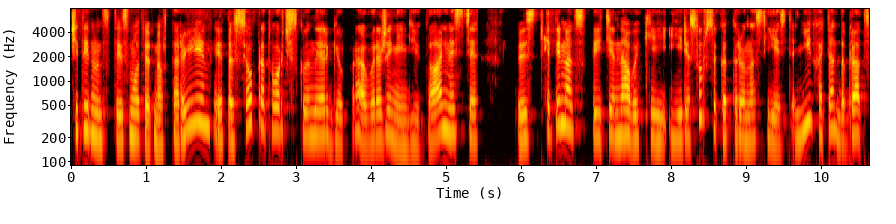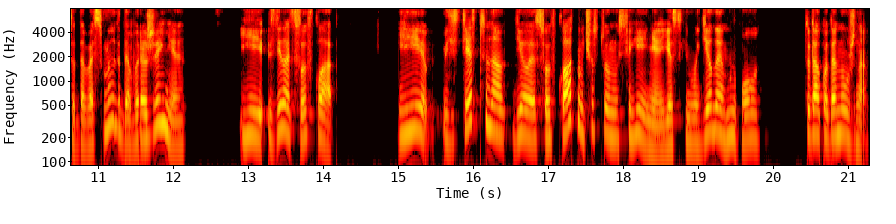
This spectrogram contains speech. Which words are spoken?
четырнадцатые смотрят на вторые. Это все про творческую энергию, про выражение индивидуальности — то есть 14 те навыки и ресурсы, которые у нас есть, они хотят добраться до восьмых, до выражения и сделать свой вклад. И, естественно, делая свой вклад, мы чувствуем усиление, если мы делаем его туда, куда нужно.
